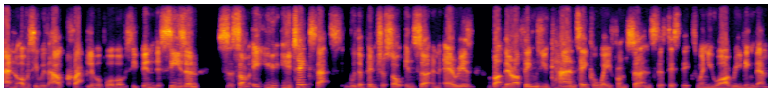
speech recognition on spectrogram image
and obviously with how crap Liverpool have obviously been this season, some you you take stats with a pinch of salt in certain areas, but there are things you can take away from certain statistics when you are reading them.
